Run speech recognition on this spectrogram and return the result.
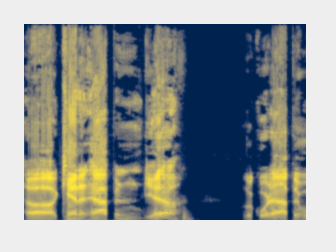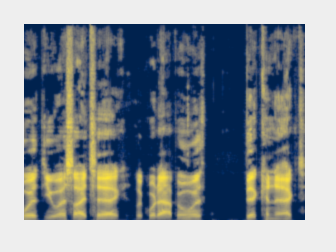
Uh, can it happen? Yeah. Look what happened with USI Tech. Look what happened with BitConnect.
